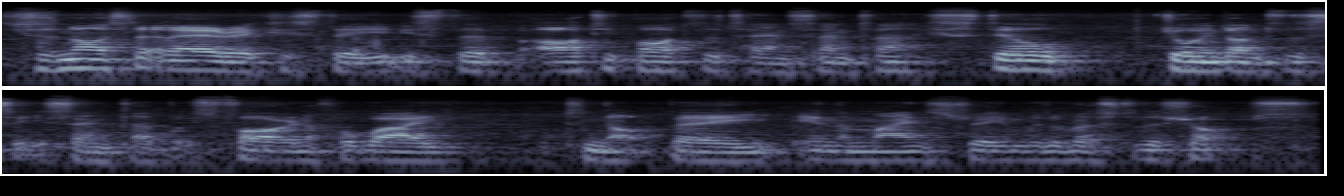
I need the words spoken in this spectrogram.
It's just a nice little area because the, it's the arty part of the town centre. It's still joined onto the city centre but it's far enough away to not be in the mainstream with the rest of the shops.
